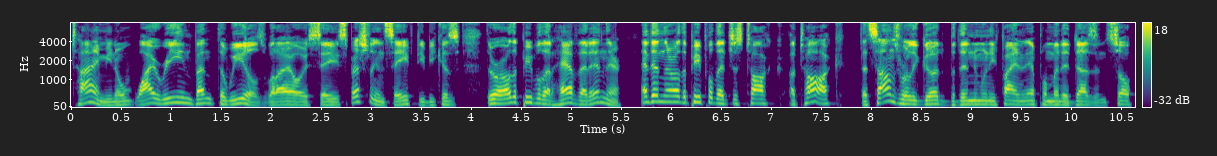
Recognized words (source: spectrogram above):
time. You know, why reinvent the wheels? What I always say, especially in safety, because there are other people that have that in there, and then there are other people that just talk a talk that sounds really good, but then when you find an implement, it doesn't. So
